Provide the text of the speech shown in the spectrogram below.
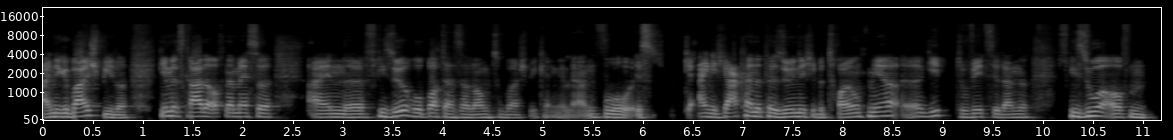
einige Beispiele. Wir haben jetzt gerade auf einer Messe einen äh, Friseur-Roboter-Salon zum Beispiel kennengelernt, wo es eigentlich gar keine persönliche Betreuung mehr äh, gibt. Du wählst dir deine Frisur auf dem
